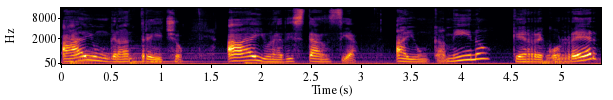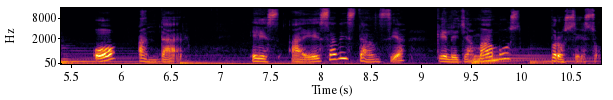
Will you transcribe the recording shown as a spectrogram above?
hay un gran trecho hay una distancia, hay un camino que recorrer o andar. Es a esa distancia que le llamamos proceso.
